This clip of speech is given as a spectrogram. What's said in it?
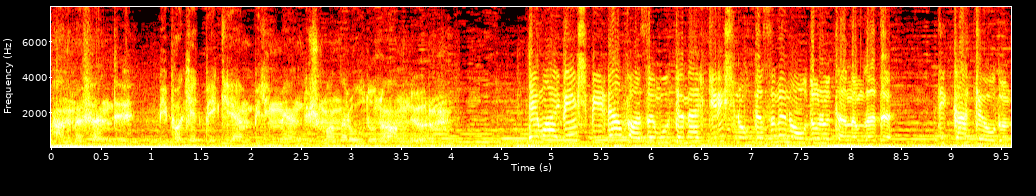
Hanımefendi, bir paket bekleyen bilinmeyen düşmanlar olduğunu anlıyorum. MI5 birden fazla muhtemel giriş noktasının olduğunu tanımladı. Dikkatli olun.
